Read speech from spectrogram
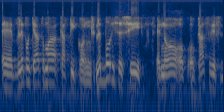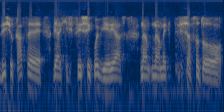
ε, βλέπω και άτομα κατοίκων. Δεν μπορείς εσύ, ενώ ο, ο κάθε διευθυντής ή ο κάθε διαχειριστής οίκου ευγυρία, να, να με κτίσει αυτό το,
